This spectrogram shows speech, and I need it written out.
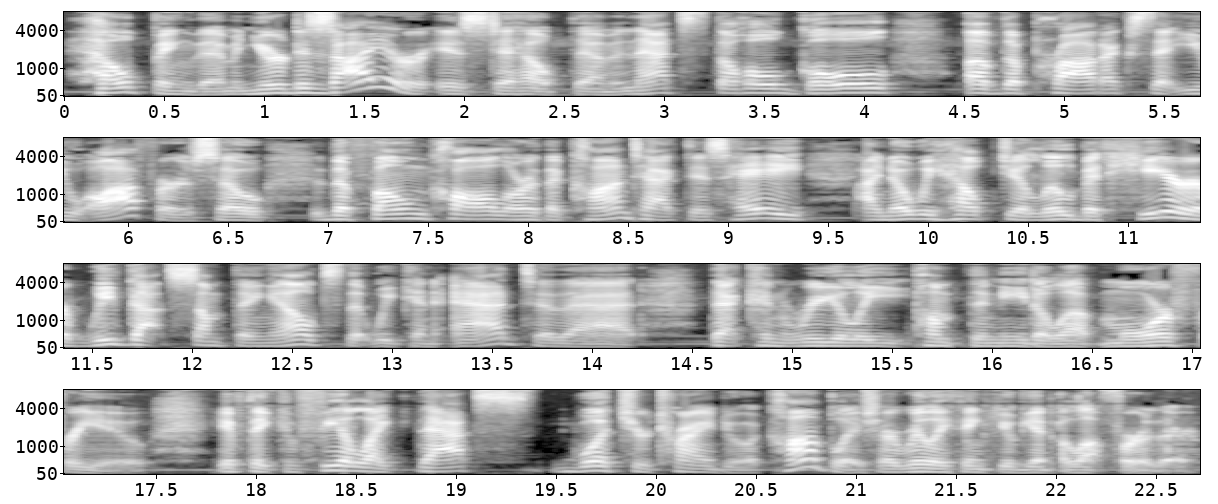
helping them and your desire is to help them. And that's the whole goal of the products that you offer. So the phone call or the contact is, Hey, I know we helped you a little bit here. We've got something else that we can add to that that can really pump the needle up more for you. If they can feel like that's what you're trying to accomplish, I really think you'll get a lot further.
